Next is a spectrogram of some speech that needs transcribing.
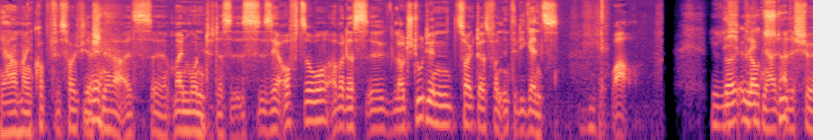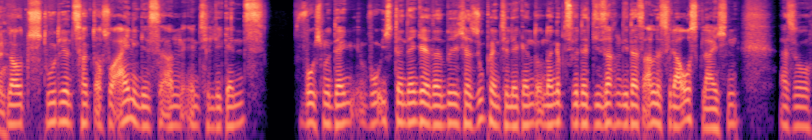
Ja, mein Kopf ist heute wieder schneller als äh, mein Mund. Das ist sehr oft so, aber das äh, laut Studien zeugt das von Intelligenz. Wow. Ich laut, halt alles schön. laut Studien zeugt auch so einiges an Intelligenz, wo ich mir denke, wo ich dann denke, dann bin ich ja super intelligent und dann gibt's wieder die Sachen, die das alles wieder ausgleichen. Also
